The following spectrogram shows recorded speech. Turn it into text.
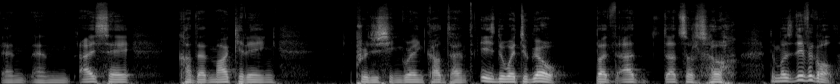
and and I say content marketing, producing great content is the way to go. But that, that's also the most difficult.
